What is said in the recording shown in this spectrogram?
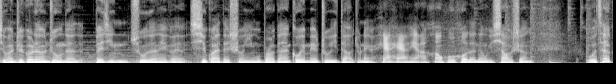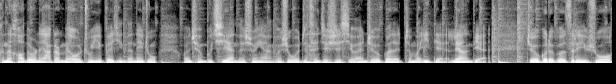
喜欢这歌当中的背景处的那个奇怪的声音，我不知道刚才各位有没有注意到，就那个嘿呀呀呀、哼哼哼的那种笑声。我猜可能好多人压根没有注意背景的那种完全不起眼的声音啊，可是我真的就是喜欢这首歌的这么一点亮点。这首歌的歌词里说：“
